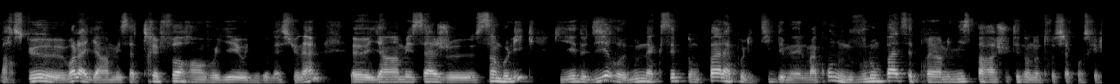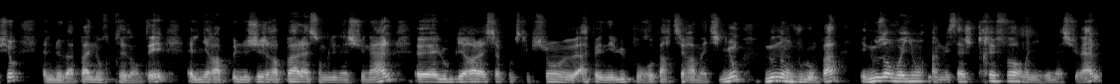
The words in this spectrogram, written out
parce que voilà, il y a un message très fort à envoyer au niveau national. il y a un message symbolique qui est de dire nous n'acceptons pas la politique d'Emmanuel Macron, nous ne voulons pas de cette première ministre parachutée dans notre circonscription. Elle ne va pas nous représenter, elle, elle ne siégera pas à l'Assemblée nationale, elle oubliera la circonscription à peine élue pour repartir à Matignon. Nous n'en voulons pas et nous envoyons un message très fort au niveau national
